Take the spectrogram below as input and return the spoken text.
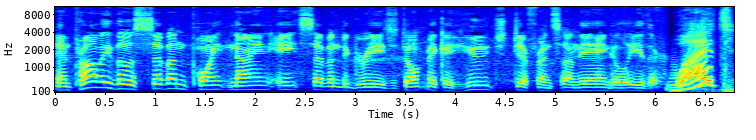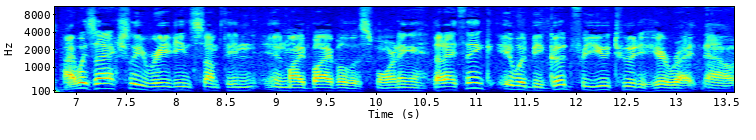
and probably those 7.987 degrees don't make a huge difference on the angle either. What? I was actually reading something in my Bible this morning that I think it would be good for you two to hear right now.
